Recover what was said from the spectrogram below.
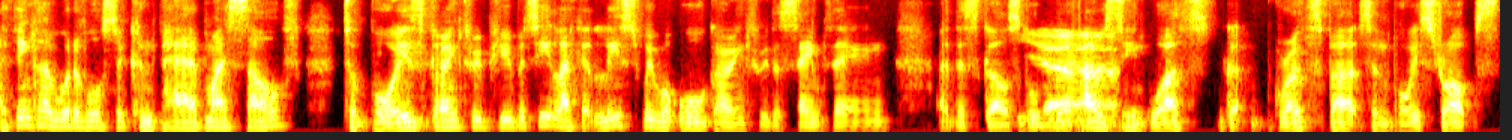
I think I would have also compared myself to boys going through puberty. Like, at least we were all going through the same thing at this girls' school. Yeah. But if I was seeing growth, growth growth spurts and voice drops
